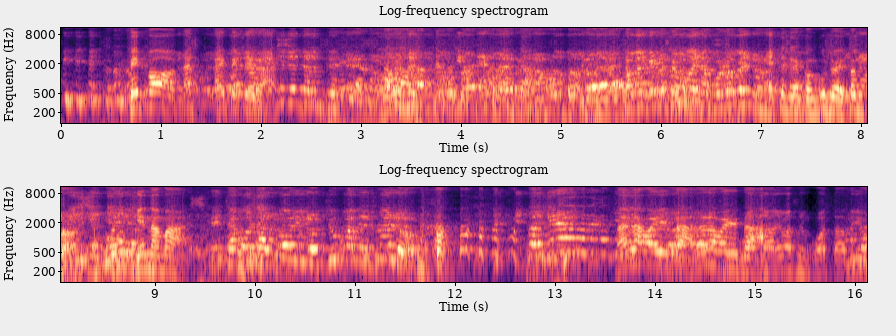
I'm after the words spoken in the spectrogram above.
pies. Has- ahí te quedas. Chaval que no se muera, por lo menos. Este es el concurso de tontos. ¿Quién da más? Echamos alcohol y lo chupan del suelo. ¿Por qué no lo hemos recogido? Dale la valleta, dale la valleta. Ibas en cuata, tío.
